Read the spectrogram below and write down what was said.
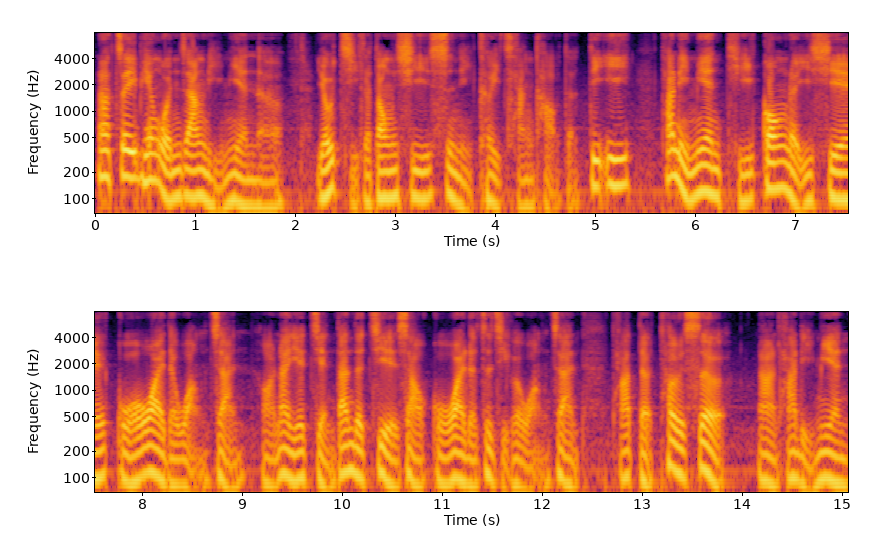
那这一篇文章里面呢，有几个东西是你可以参考的。第一，它里面提供了一些国外的网站，啊，那也简单的介绍国外的这几个网站它的特色。那它里面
